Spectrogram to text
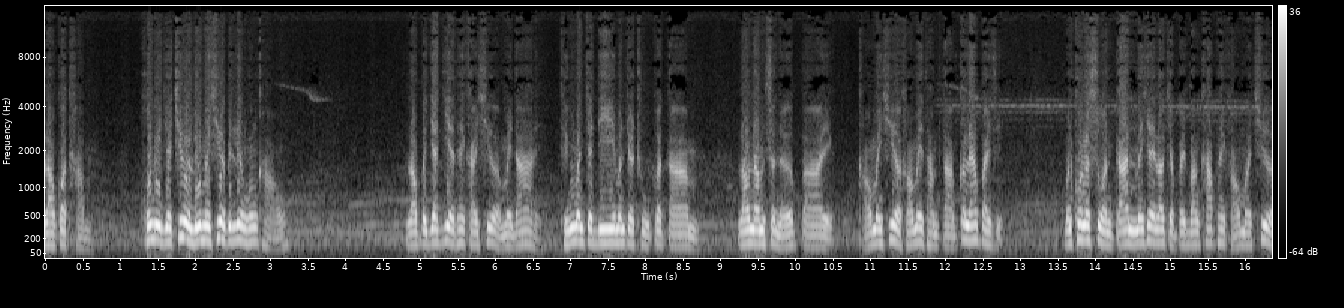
เราก็ทำคนอื่นจะเชื่อหรือไม่เชื่อเป็นเรื่องของเขา เราไปยัดเยียดให้ใครเชื่อไม่ได้ ถึงมันจะดีมันจะถูกก็ตาม เรานำเสนอไป เขาไม่เชื่อเขาไม่ทำตาม ก็แล้วไปสิ มันคนละส่วนกันไม่ใช่เราจะไปบังคับให้เขามาเชื่อ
